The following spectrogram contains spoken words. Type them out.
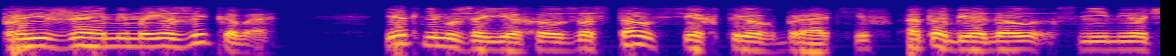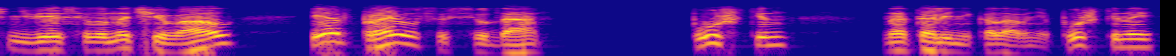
Проезжая мимо Языкова, я к нему заехал, застал всех трех братьев, отобедал с ними очень весело, ночевал и отправился сюда. Пушкин, Наталье Николаевне Пушкиной,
